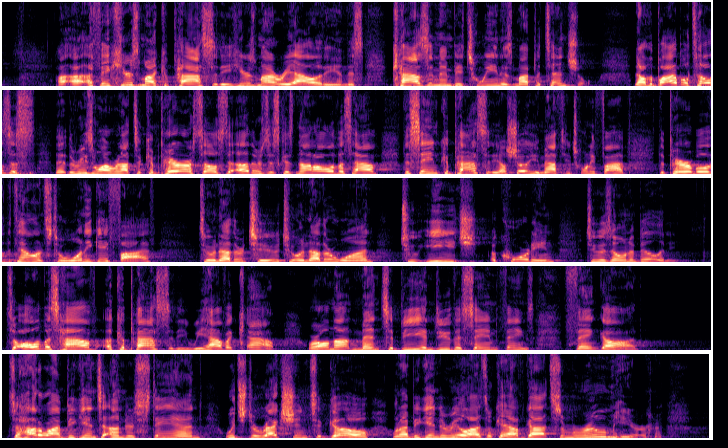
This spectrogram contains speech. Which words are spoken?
I, I think here's my capacity, here's my reality, and this chasm in between is my potential. Now, the Bible tells us that the reason why we're not to compare ourselves to others is because not all of us have the same capacity. I'll show you Matthew 25, the parable of the talents. To one he gave five, to another two, to another one, to each according to his own ability. So, all of us have a capacity, we have a cap. We're all not meant to be and do the same things. Thank God. So, how do I begin to understand which direction to go when I begin to realize, okay, I've got some room here?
